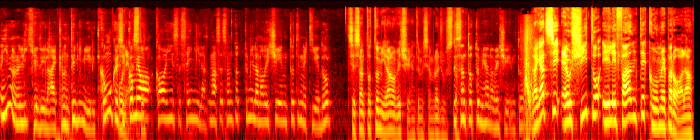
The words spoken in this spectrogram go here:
Io non li chiedo i like, non te li meriti. Comunque, Onesto. siccome ho coins 6.000, no, 68.900, te ne chiedo 68.900 mi sembra giusto. 68.900. Ragazzi, è uscito elefante come parola.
